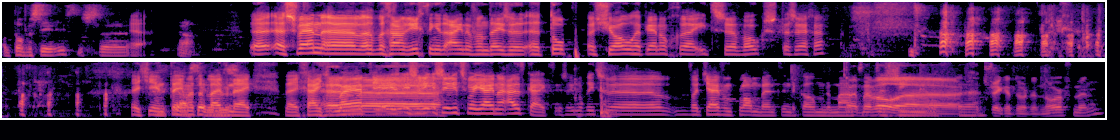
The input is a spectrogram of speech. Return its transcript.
een toffe series. Dus eh, Ja. ja. Eh, eh, Sven, we- gaan richting het einde van deze top show. Heb jij nog iets eh wokes te zeggen? Weet je in het thema Ja, te blijven? Nee, nee geintje. En, maar heb je, is, is, er, eh, is er iets waar jij naar uitkijkt? Is er nog iets eh, wat jij van plan bent in de komende maanden ik ben te wel zien? eh, of, eh, getriggerd door de Northman.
